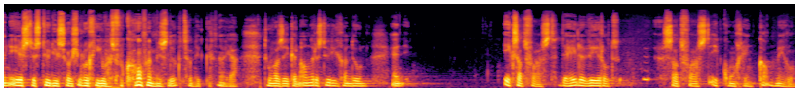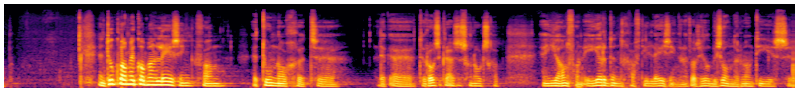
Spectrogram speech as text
Mijn eerste studie sociologie was volkomen mislukt. Nou ja, toen was ik een andere studie gaan doen. En ik zat vast. De hele wereld zat vast. Ik kon geen kant meer op. En toen kwam ik op een lezing van het toen nog het, uh, het Rozenkruisersgenootschap. En Jan van Eerden gaf die lezing. En dat was heel bijzonder, want die is uh,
